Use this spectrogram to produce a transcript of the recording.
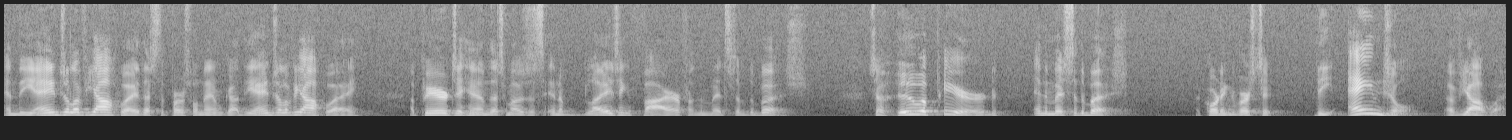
And the angel of Yahweh, that's the personal name of God, the angel of Yahweh appeared to him, that's Moses, in a blazing fire from the midst of the bush. So who appeared in the midst of the bush? According to verse 2. The angel of Yahweh.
